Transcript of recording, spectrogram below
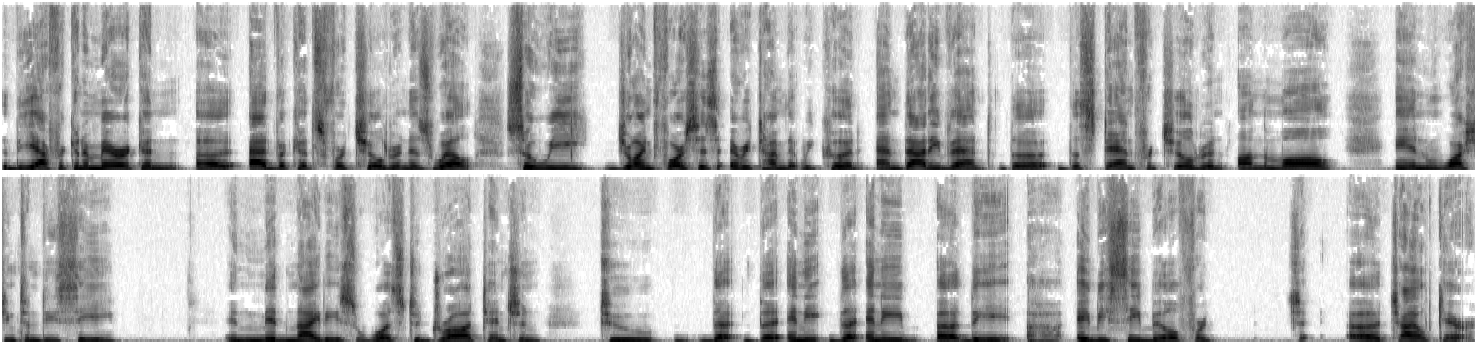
the African American uh, advocates for children as well. So we joined forces every time that we could. And that event, the the Stand for Children on the Mall in Washington D.C. in mid '90s, was to draw attention to the the any the any uh, the uh, ABC bill for ch- uh, childcare,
